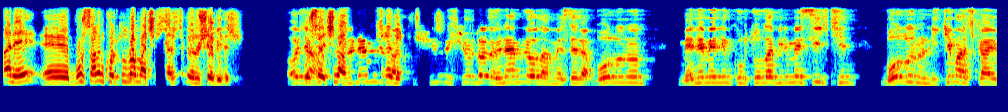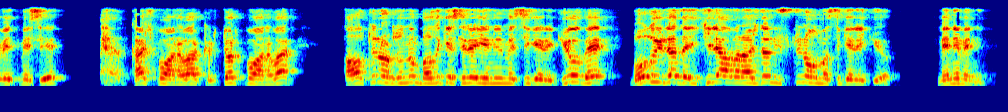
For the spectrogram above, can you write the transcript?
hani e, Bursa'nın kurtulma maçı haline dönüşebilir. Hocam Bursa için önemli bak, şimdi şurada önemli olan mesela Bolu'nun Menemen'in kurtulabilmesi için Bolu'nun iki maç kaybetmesi kaç puanı var? 44 puanı var. Altınordu'nun Balıkesir'e yenilmesi gerekiyor ve Bolu'yla da ikili avarajdan üstün olması gerekiyor. Menemen'in.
